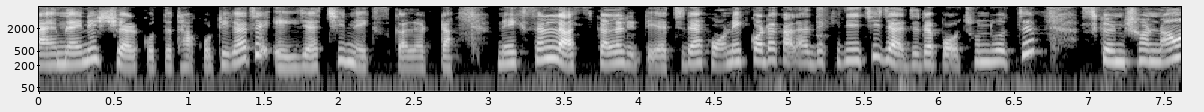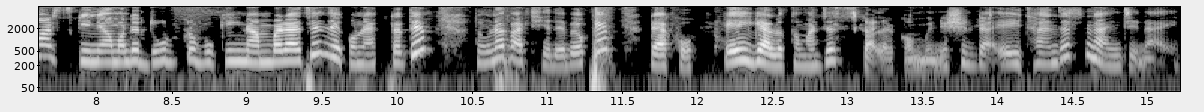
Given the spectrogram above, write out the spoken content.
টাইম লাইনে শেয়ার করতে থাকো, ঠিক আছে? এই যাচ্ছি নেক্সট কালারটা নেক্সট অ্যান্ড লাস্ট কালার এটা যাচ্ছে দেখো, অনেক কটা কালার দেখিয়ে দিয়েছি, যার যেটা পছন্দ হচ্ছে স্ক্রিনশট নাও। আর স্ক্রিনে আমাদের দুটো বুকিং নাম্বার আছে, যে কোনো একটাতে তোমরা পাঠিয়ে দেবে ওকে দেখো, এই গেল তোমার জাস্ট কালার কম্বিনেশনটা এইট হান্ড্রেড নাইনটি নাইন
